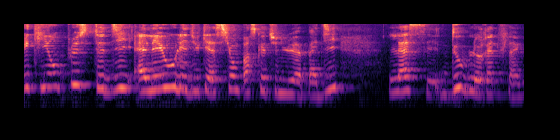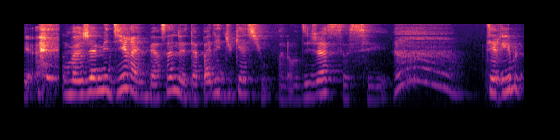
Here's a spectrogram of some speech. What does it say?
et qui en plus te dit elle est où l'éducation? parce que tu ne lui as pas dit. Là, c'est double red flag. On va jamais dire à une personne ne t'as pas d'éducation. Alors déjà, ça c'est terrible,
